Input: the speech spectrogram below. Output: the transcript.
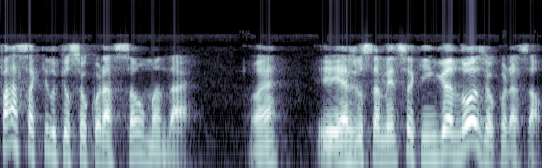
Faça aquilo que o seu coração mandar. Não é? E é justamente isso aqui: enganoso é o coração.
